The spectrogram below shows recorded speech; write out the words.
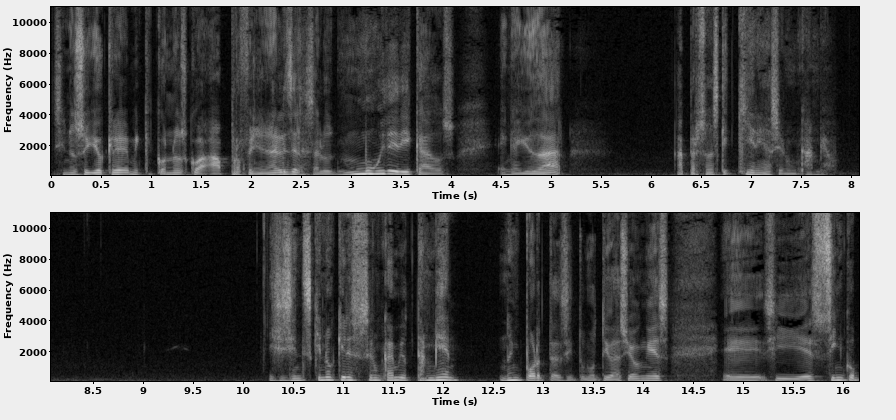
Si no soy yo, créeme que conozco a profesionales de la salud muy dedicados en ayudar a personas que quieren hacer un cambio. Y si sientes que no quieres hacer un cambio, también. No importa si tu motivación es, eh, si es cinco,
